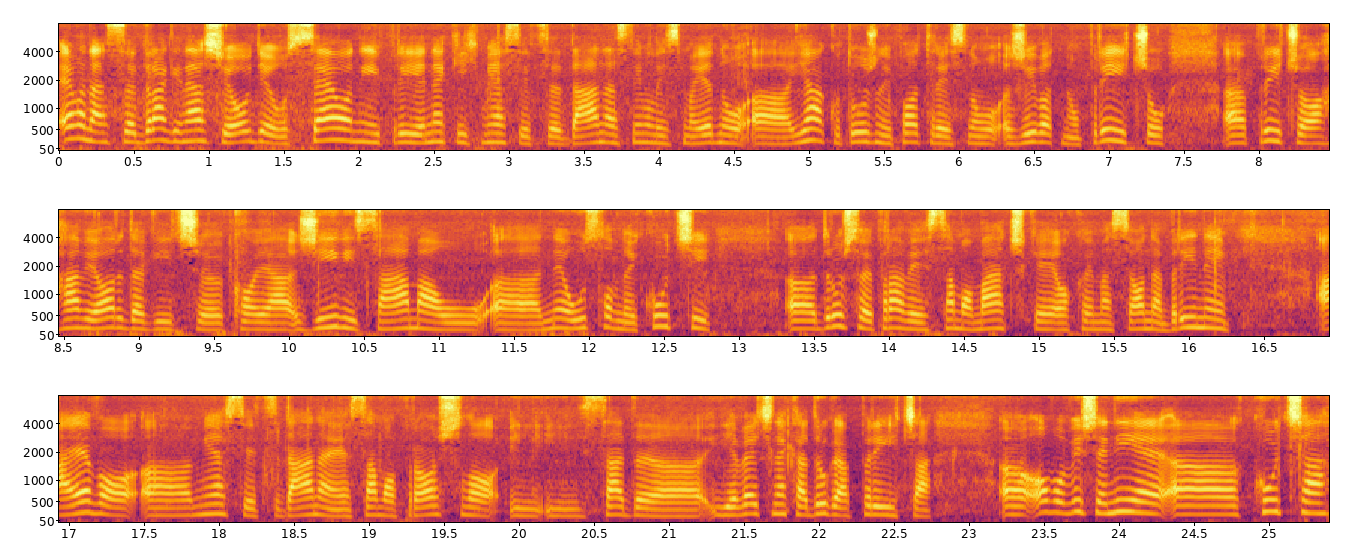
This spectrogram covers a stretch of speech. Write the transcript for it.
Evo nas, dragi naši, ovdje u Seoni. Prije nekih mjeseca dana snimili smo jednu jako tužnu i potresnu životnu priču. Priču o Havi Ordagić koja živi sama u neuslovnoj kući. Društvo je prave samo mačke o kojima se ona brine. A evo, mjesec dana je samo prošlo i, i sad je već neka druga priča. Ovo više nije kuća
